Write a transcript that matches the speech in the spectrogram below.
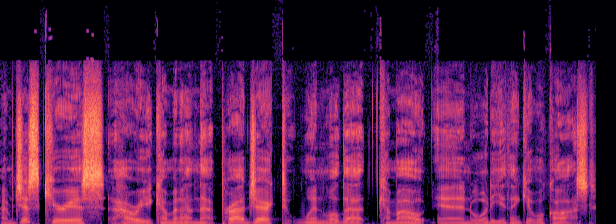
I'm just curious, how are you coming on that project? When will that come out? And what do you think it will cost?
